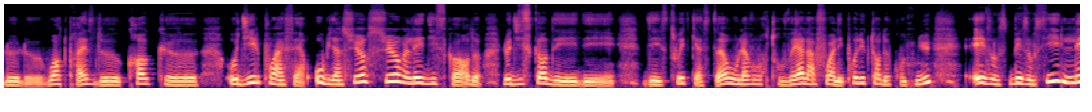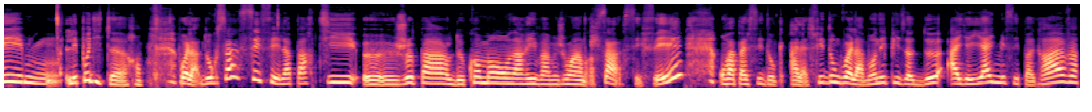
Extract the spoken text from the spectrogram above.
le, WordPress de crocodile.fr, ou bien sûr sur les Discord, le Discord des, des, des streetcasters, où là vous retrouvez à la fois les producteurs de contenu, et, mais aussi les, les poditeurs. Voilà, donc ça c'est fait. La partie euh, je parle de comment on arrive à me joindre, ça c'est fait. On va passer donc à la suite. Donc voilà, mon épisode 2 aïe aïe aïe, mais c'est pas grave,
